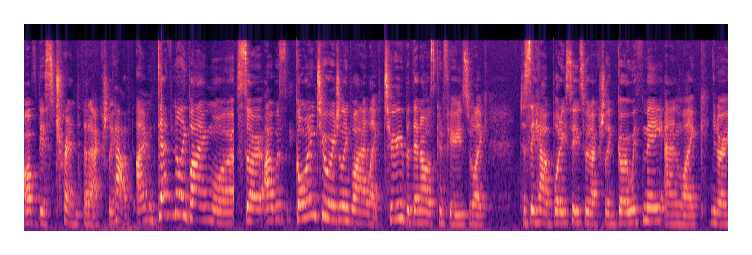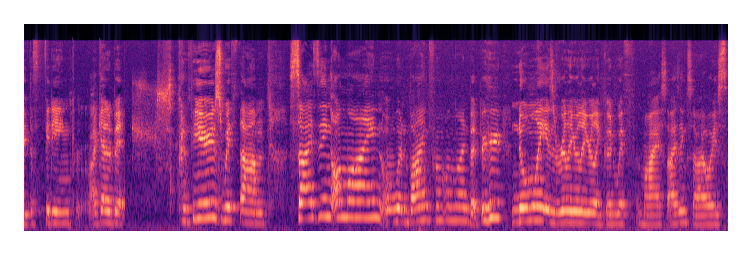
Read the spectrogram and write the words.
of this trend that I actually have. I'm definitely buying more. So I was going to originally buy like two but then I was confused like to see how bodysuits would actually go with me and like you know the fitting I get a bit confused with um, sizing online or when buying from online but Boohoo normally is really really really good with my sizing so I always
